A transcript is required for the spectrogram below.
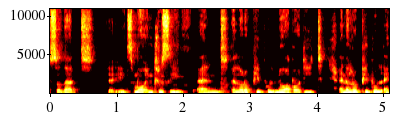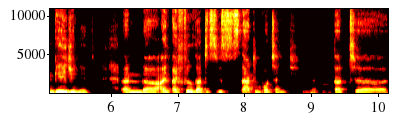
so that it's more inclusive and a lot of people know about it and a lot of people engage in it. And uh, I, I, feel that it's, it's that important you know, that uh,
